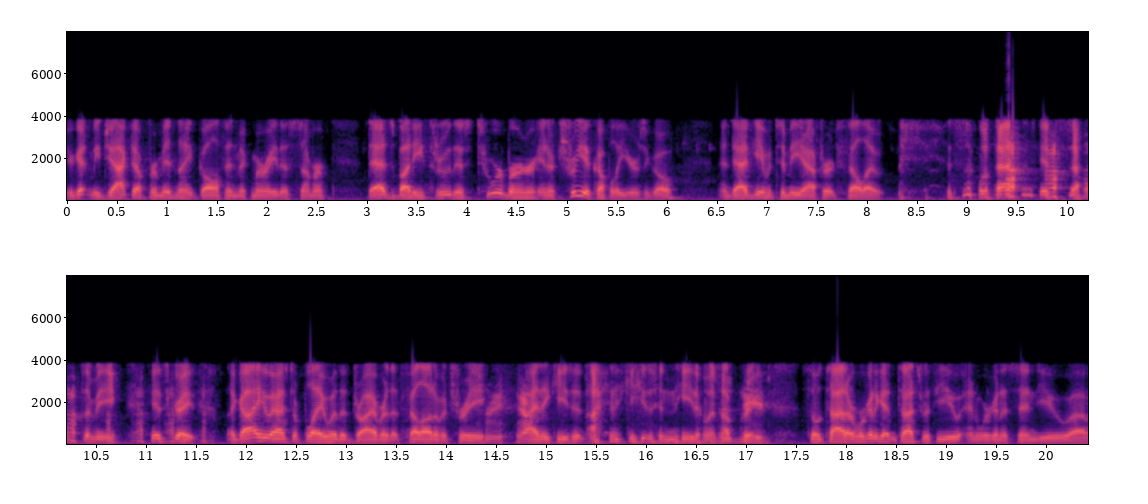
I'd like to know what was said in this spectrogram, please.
You're getting me jacked up for midnight golf in McMurray this summer. Dad's buddy threw this tour burner in a tree a couple of years ago, and Dad gave it to me after it fell out. so that itself to me is great. A guy who has to play with a driver that fell out of a tree. Tree, yeah. I think he's in. I think he's in need of an upgrade. So Tyler, we're going to get in touch with you, and we're going to send you uh,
